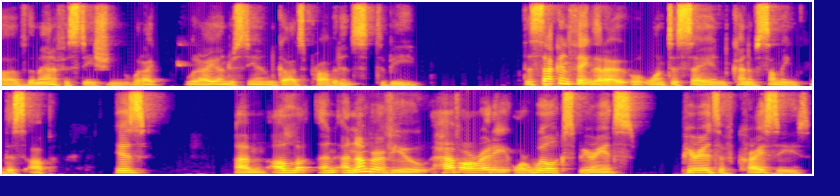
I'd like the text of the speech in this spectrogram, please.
of the manifestation, what I, what I understand God's providence to be. The second thing that I want to say in kind of summing this up is um, a, a, number of you have already or will experience periods of crises,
